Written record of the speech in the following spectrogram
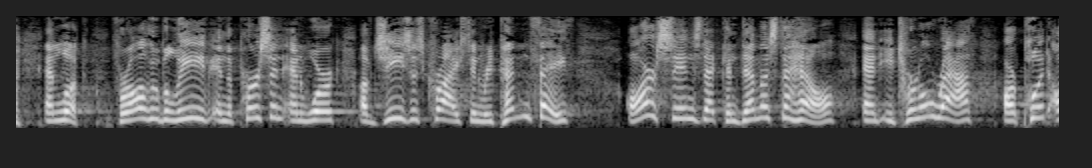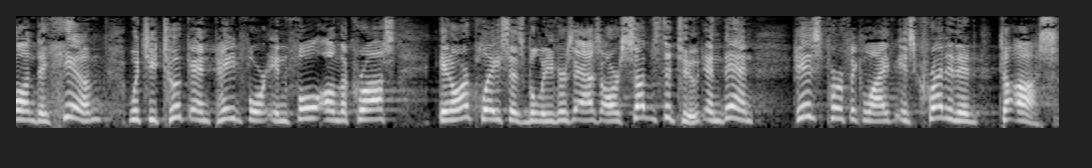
and look, for all who believe in the person and work of Jesus Christ in repentant faith, our sins that condemn us to hell and eternal wrath are put onto Him, which He took and paid for in full on the cross in our place as believers as our substitute. And then His perfect life is credited to us,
